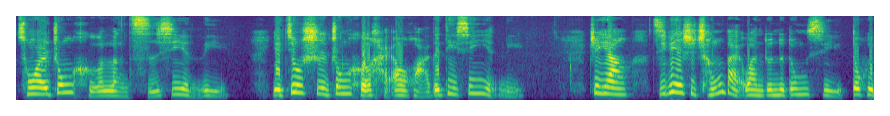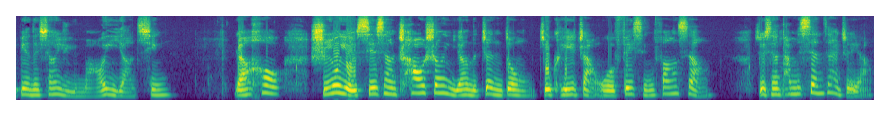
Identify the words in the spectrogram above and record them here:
从而中和冷磁吸引力，也就是中和海奥华的地心引力。这样，即便是成百万吨的东西都会变得像羽毛一样轻。然后，使用有些像超声一样的振动，就可以掌握飞行方向，就像他们现在这样。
